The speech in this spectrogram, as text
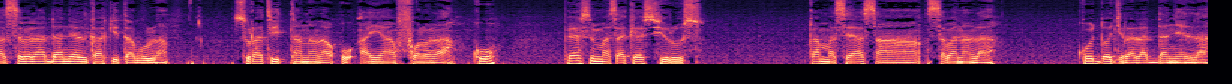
a sɛbɛla daniyɛli ka kitabu la surati tanna la o aya fɔlɔ la ko pɛrisi masakɛ sirus ka masaya san sabanan la ko dɔ jirala daniyɛli la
